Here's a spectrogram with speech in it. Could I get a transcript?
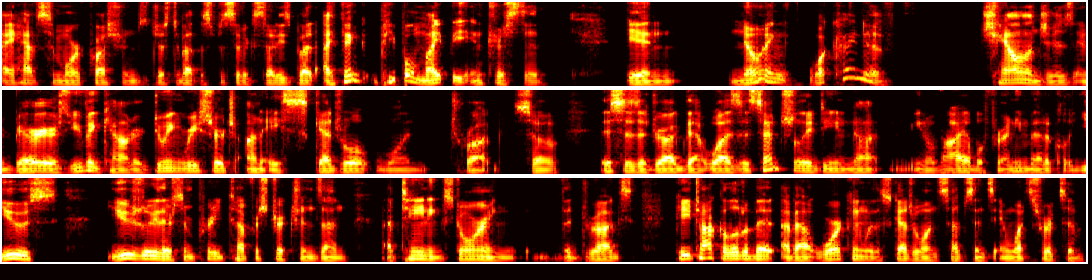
I have some more questions just about the specific studies, but I think people might be interested in knowing what kind of challenges and barriers you've encountered doing research on a schedule 1 drug. So this is a drug that was essentially deemed not, you know, viable for any medical use usually there's some pretty tough restrictions on obtaining storing the drugs. Can you talk a little bit about working with a schedule one substance and what sorts of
